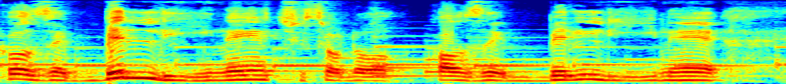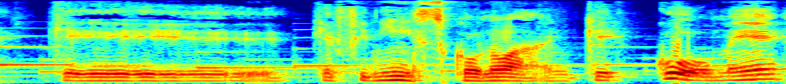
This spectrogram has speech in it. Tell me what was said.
cose belline ci sono cose belline che, che finiscono anche come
